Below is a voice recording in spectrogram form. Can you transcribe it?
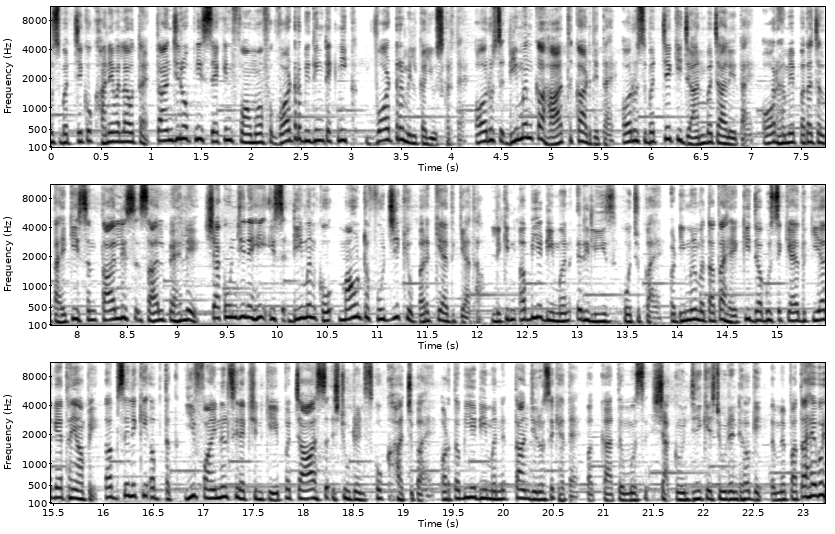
उस बच्चे को खाने वाला होता है, तांजीरो अपनी second form of water breathing technique water mill का यूज़ करता है। और उस डीमन का हाथ काट देता है और उस बच्चे की जान बचा लेता है। और हमें पता चलता है की सैतालीस साल पहले शाकुंजी ने ही इस डीमन को माउंट फूजी के ऊपर कैद किया था। लेकिन अब ये डीमन रिलीज़ हो चुका है। और डीमन बताता है की जब उसे कैद किया गया था यहाँ पे, तब से लेके अब तक ये फाइनल सिलेक्शन के पचास स्टूडेंट्स को खा चुका है। और तभी ये डीमन तांजीरो से कहता है, पक्का तुम उस शाकुंजी के स्टूडेंट हो गए तुम्हें पता है वो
